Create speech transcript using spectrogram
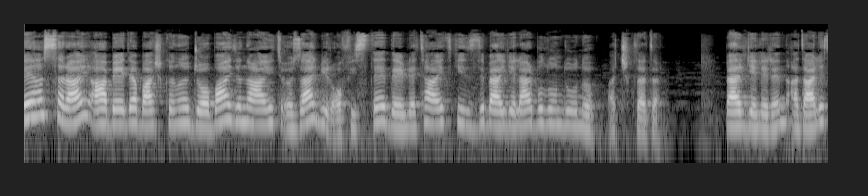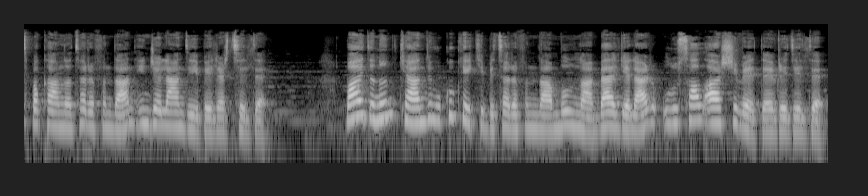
Beyaz Saray, ABD Başkanı Joe Biden'a ait özel bir ofiste devlete ait gizli belgeler bulunduğunu açıkladı. Belgelerin Adalet Bakanlığı tarafından incelendiği belirtildi. Biden'ın kendi hukuk ekibi tarafından bulunan belgeler ulusal arşive devredildi.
